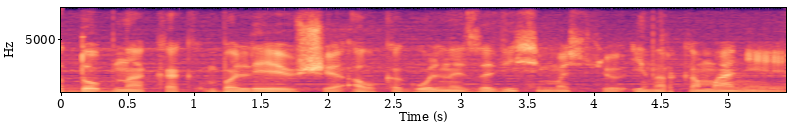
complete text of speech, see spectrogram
подобно как болеющие алкогольной зависимостью и наркоманией,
